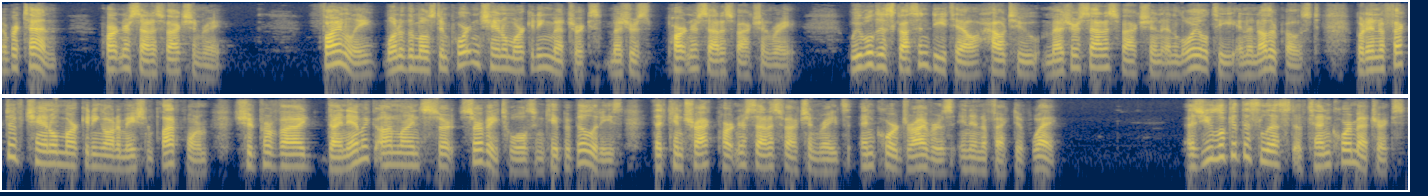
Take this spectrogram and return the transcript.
Number 10, Partner satisfaction rate. Finally, one of the most important channel marketing metrics measures partner satisfaction rate. We will discuss in detail how to measure satisfaction and loyalty in another post, but an effective channel marketing automation platform should provide dynamic online sur survey tools and capabilities that can track partner satisfaction rates and core drivers in an effective way. As you look at this list of 10 core metrics,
